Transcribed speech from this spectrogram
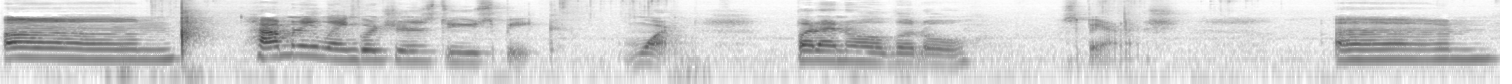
Um, how many languages do you speak? One. But I know a little Spanish. Um,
